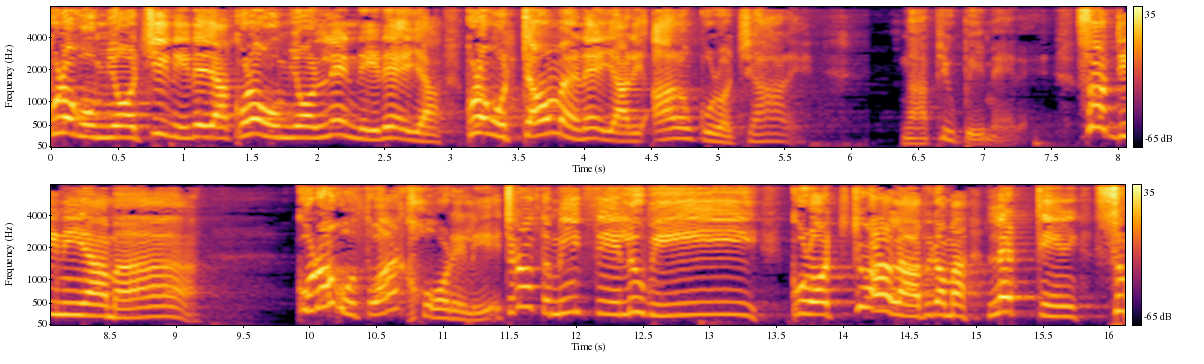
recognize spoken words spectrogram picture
ကိုရောကိုမျောကြည့်နေတဲ့အရာကိုရောကိုမျောလင့်နေတဲ့အရာကိုရောကိုတောင်းပန်တဲ့အရာတွေအားလုံးကိုရောကြားတယ်ငါပြုတ်ပေးမယ်တဲ့ဆိုတော့ဒီနေရာမှာကိုတော့ကိုသွားခေါ်တယ်လေကျွန်တော်သမီးသေလူပြီကိုတော့ကြွလာပြီးတော့မှလက်တင်ဆွ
